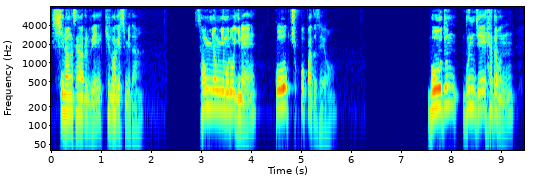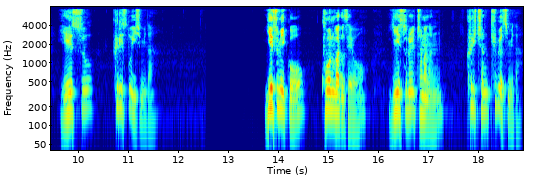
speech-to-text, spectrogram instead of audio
신앙생활을 위해 기도하겠습니다. 성령님으로 인해 꼭 축복받으세요. 모든 문제의 해답은 예수 그리스도이십니다. 예수 믿고 구원 받으세요. 예수를 전하는 크리스천 튜브였습니다.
